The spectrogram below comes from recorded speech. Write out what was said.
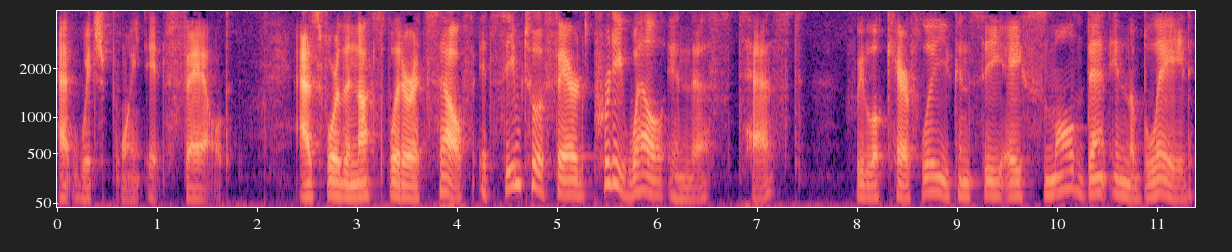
at which point it failed. As for the nut splitter itself, it seemed to have fared pretty well in this test. If we look carefully, you can see a small dent in the blade.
